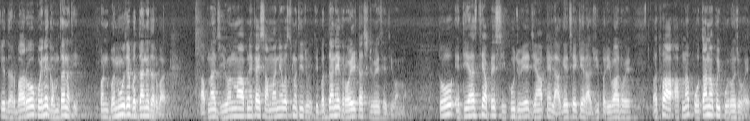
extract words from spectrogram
કે દરબારો કોઈને ગમતા નથી. પણ બનવું છે બધાને દરબાર. આપણા જીવનમાં આપણે કાંઈ સામાન્ય વસ્તુ નથી જોઈતી. બધાને એક રોયલ ટચ જોઈએ છે જીવનમાં. તો ઇતિહાસથી આપણે શીખવું જોઈએ, જ્યાં આપણે લાગે છે કે રાજવી પરિવાર હોય અથવા આપના પોતાના કોઈ પૂર્વજો હોય.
